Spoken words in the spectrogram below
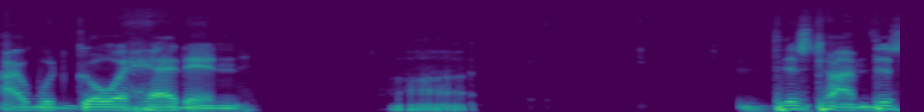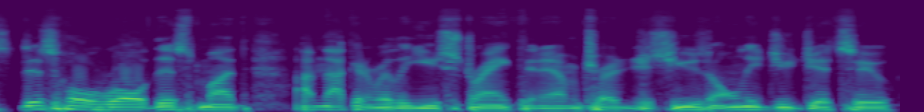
i would go ahead and uh, this time, this this whole role this month, I'm not going to really use strength and I'm trying to just use only jujitsu.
